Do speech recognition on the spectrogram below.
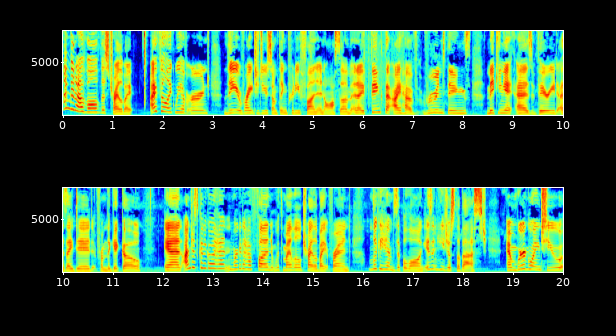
I'm going to evolve this trilobite. I feel like we have earned the right to do something pretty fun and awesome. And I think that I have ruined things, making it as varied as I did from the get go. And I'm just going to go ahead and we're going to have fun with my little trilobite friend. Look at him zip along. Isn't he just the best? And we're going to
